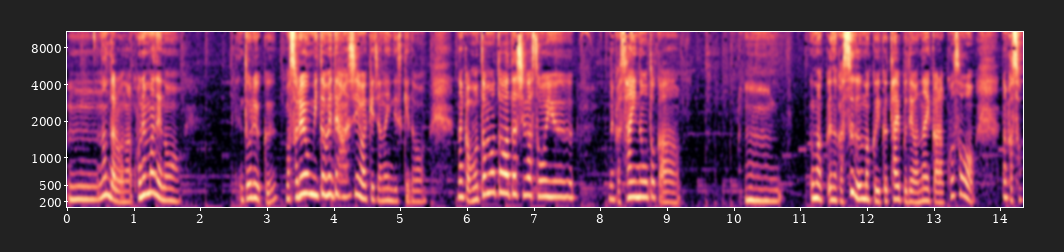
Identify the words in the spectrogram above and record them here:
うんなんだろうなこれまでの努力、まあ、それを認めてほしいわけじゃないんですけどなんかもともと私はそういうなんか才能とかうんうまくなんかすぐうまくいくタイプではないからこそなんかそ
